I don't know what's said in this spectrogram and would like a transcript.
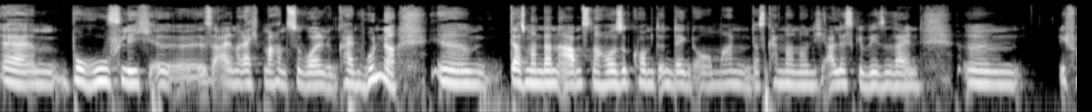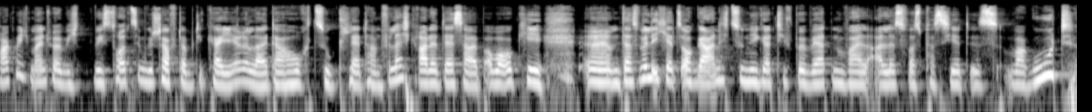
Ähm, beruflich äh, es allen recht machen zu wollen. Kein Wunder, ähm, dass man dann abends nach Hause kommt und denkt, oh Mann, das kann doch noch nicht alles gewesen sein. Ähm, ich frage mich manchmal, wie ich es trotzdem geschafft habe, die Karriereleiter hochzuklettern. Vielleicht gerade deshalb, aber okay, ähm, das will ich jetzt auch gar nicht zu negativ bewerten, weil alles, was passiert ist, war gut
